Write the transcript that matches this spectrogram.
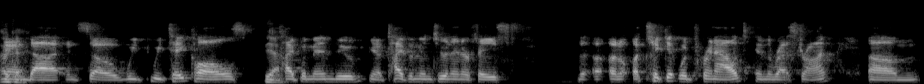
okay. and uh and so we we take calls yeah. type them into you know type them into an interface the, a, a, ticket would print out in the restaurant um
